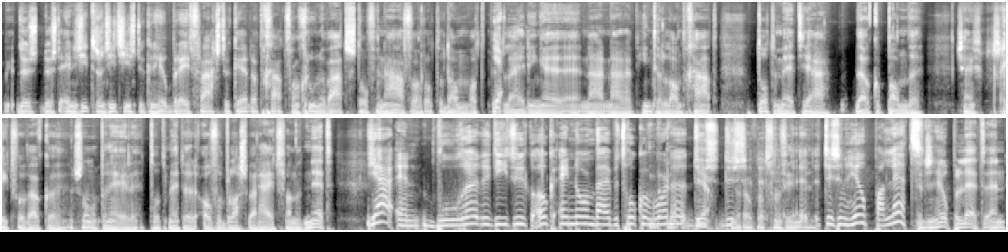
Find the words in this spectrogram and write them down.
Dus, dus de energietransitie is natuurlijk een heel breed vraagstuk. Hè. Dat gaat van groene waterstof in de haven Rotterdam, wat met ja. leidingen naar, naar het hinterland gaat, tot en met ja, welke panden zijn geschikt voor welke zonnepanelen, tot en met de overbelastbaarheid van het net. Ja, en boeren die natuurlijk ook enorm bij betrokken worden. Dus, ja, dus ook wat van vinden. het is een heel palet. Het is een heel palet. En,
